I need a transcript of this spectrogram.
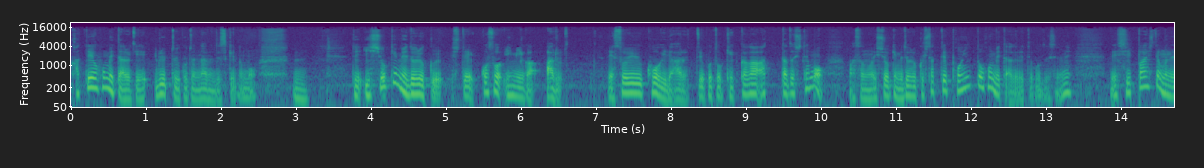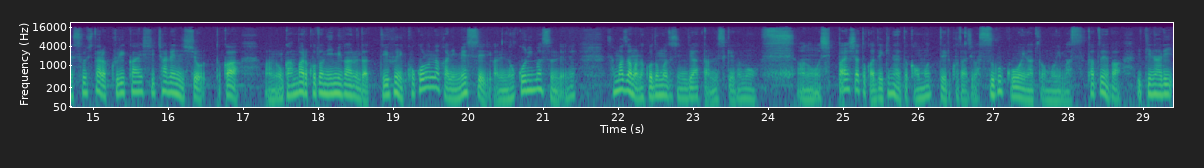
過程を褒めてあげるということになるんですけども、うん、で一生懸命努力してこそ意味があるでそういう行為であるということを結果があったとしても、まあ、その一生懸命努力したっていうポイントを褒めてあげるということですよね。で失敗してもねそしたら繰り返しチャレンジしようとかあの頑張ることに意味があるんだっていうふうに心の中にメッセージが、ね、残りますんでねさまざまな子どもたちに出会ったんですけれどもあの失敗したとかできないとか思っている子たちがすごく多いなと思います。例えばいきなり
